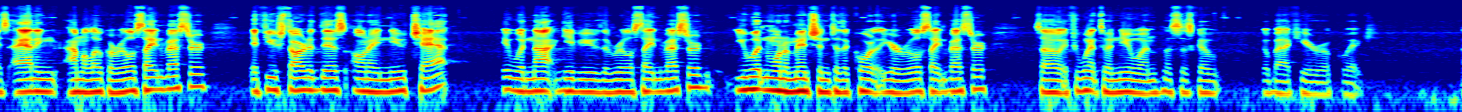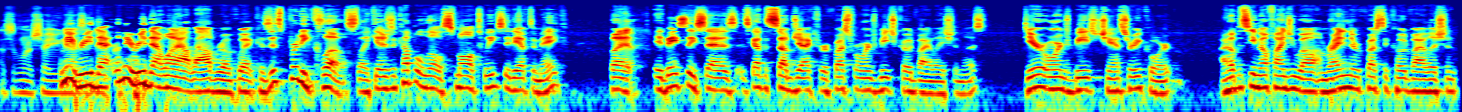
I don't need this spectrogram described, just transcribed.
it's adding I'm a local real estate investor. If you started this on a new chat, it would not give you the real estate investor. You wouldn't want to mention to the court that you're a real estate investor. So if you went to a new one, let's just go go back here real quick. I just want to show you. Let me read that. Let me read that one out loud real quick because it's pretty close. Like there's a couple little small tweaks that you have to make, but Yeah. it basically says it's got the subject request for Orange Beach code violation list. Dear Orange Beach Chancery Court, I hope this email finds you well. I'm writing to request a code violation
